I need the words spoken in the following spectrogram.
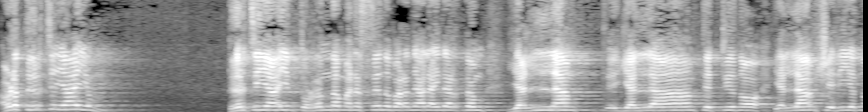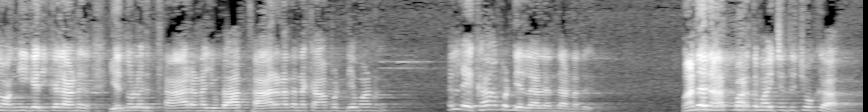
അവിടെ തീർച്ചയായും തീർച്ചയായും തുറന്ന മനസ്സ് എന്ന് പറഞ്ഞാൽ അതിന്റെ അർത്ഥം എല്ലാം എല്ലാം തെറ്റെന്നോ എല്ലാം ശരിയെന്നോ അംഗീകരിക്കലാണ് എന്നുള്ളൊരു ധാരണയുണ്ട്. ആ ധാരണ തന്നെ കാപട്യമാണ്. അല്ലേ? കാപട്യമല്ലാതെ എന്താണത്? അതിന് ആത്മാർത്ഥമായി ചിന്തിച്ചു നോക്കുക.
